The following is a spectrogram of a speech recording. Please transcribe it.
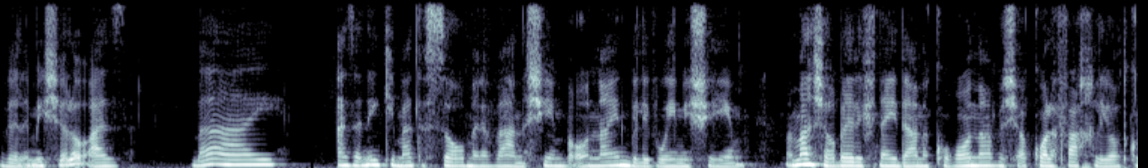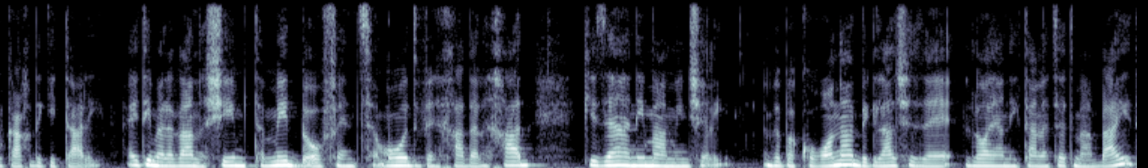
ולמי שלא, אז ביי. אז אני כמעט עשור מלווה אנשים באונליין בליוויים אישיים. ממש הרבה לפני עידן הקורונה ושהכול הפך להיות כל כך דיגיטלי. הייתי מלווה אנשים תמיד באופן צמוד ואחד על אחד, כי זה האני מאמין שלי. ובקורונה, בגלל שזה לא היה ניתן לצאת מהבית,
